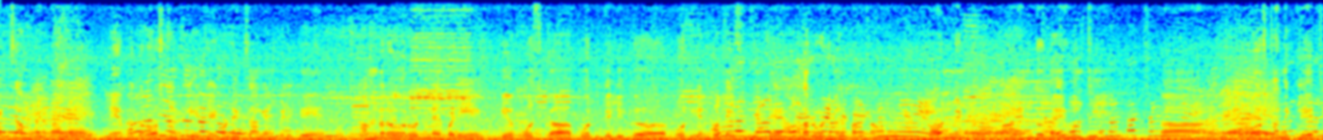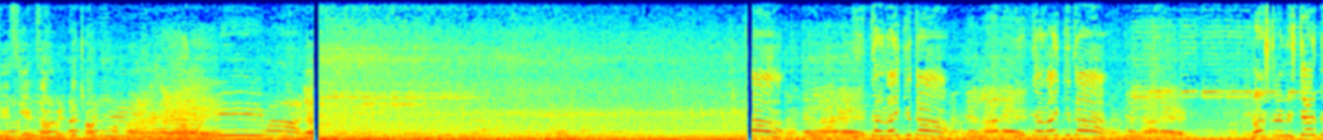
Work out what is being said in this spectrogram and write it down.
ఎగ్జామ్ పెట్టాలి. లేకపోతే రోస్టర్ క్లియర్ చేయకుండా ఎగ్జామ్ కానీ పెడితే అందరూ రోడ్డు మీద పడి కోర్టు కోర్టుకి వెళ్ళి కోర్టుకి వెళ్ళి కొట్టేసిందంటే అందరూ రోడ్డు మీద పడతాం. గవర్నమెంట్ ఆ ఎందు దయ ఉంచి రోస్టర్ని క్లియర్ చేసి ఎగ్జామ్ పెడితే చాలు మాకు. నిర్దయ ఐక్యత! నిర్దయ ఐక్యత! రాష్ట్ర మిస్టేక్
